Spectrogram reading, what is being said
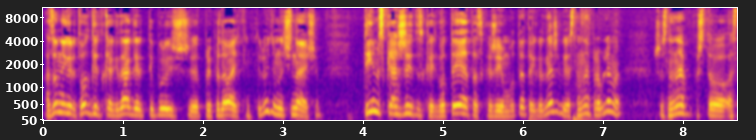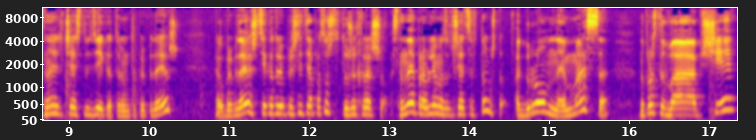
а он мне говорит, вот, говорит, когда, говорит, ты будешь э, преподавать каким-то людям, начинающим, ты им скажи, так сказать, вот это, скажи им вот это. Говорю, знаешь, основная проблема, что основная, что основная часть людей, которым ты преподаешь, как бы преподаешь, те, которые пришли тебя послушать, это уже хорошо. Основная проблема заключается в том, что огромная масса, ну просто вообще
